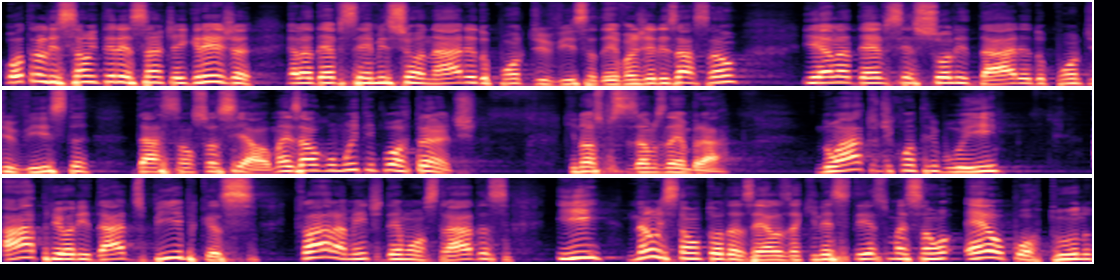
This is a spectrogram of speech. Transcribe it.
Outra lição interessante, a igreja, ela deve ser missionária do ponto de vista da evangelização e ela deve ser solidária do ponto de vista da ação social. Mas algo muito importante que nós precisamos lembrar: no ato de contribuir, há prioridades bíblicas claramente demonstradas e não estão todas elas aqui nesse texto, mas são, é oportuno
